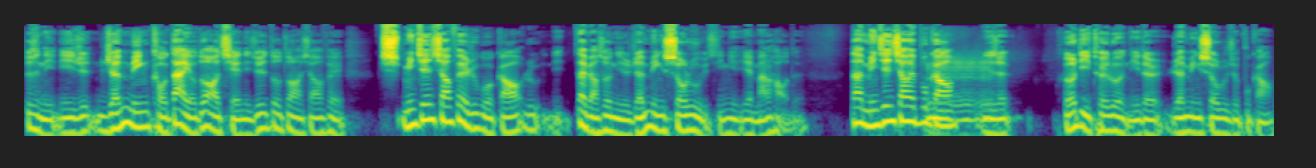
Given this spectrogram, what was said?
就是你你人人民口袋有多少钱，你就做多少消费。民间消费如果高，如你代表说你的人民收入已经也也蛮好的。那民间消费不高，你人合理推论，你的人民收入就不高，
